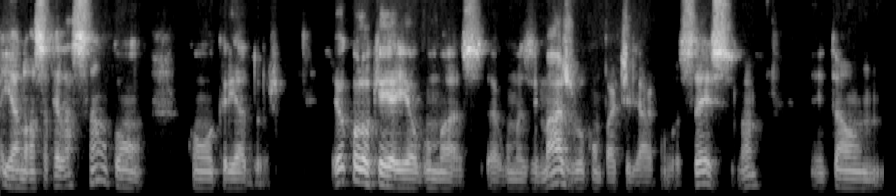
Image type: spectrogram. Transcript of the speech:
e a nossa relação com, com o Criador. Eu coloquei aí algumas, algumas imagens, vou compartilhar com vocês. Né? Então,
